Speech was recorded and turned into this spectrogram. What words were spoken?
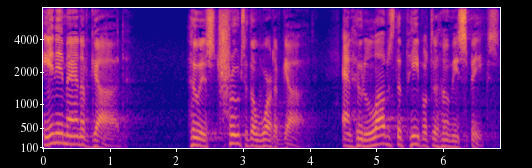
Any man of God who is true to the Word of God and who loves the people to whom he speaks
